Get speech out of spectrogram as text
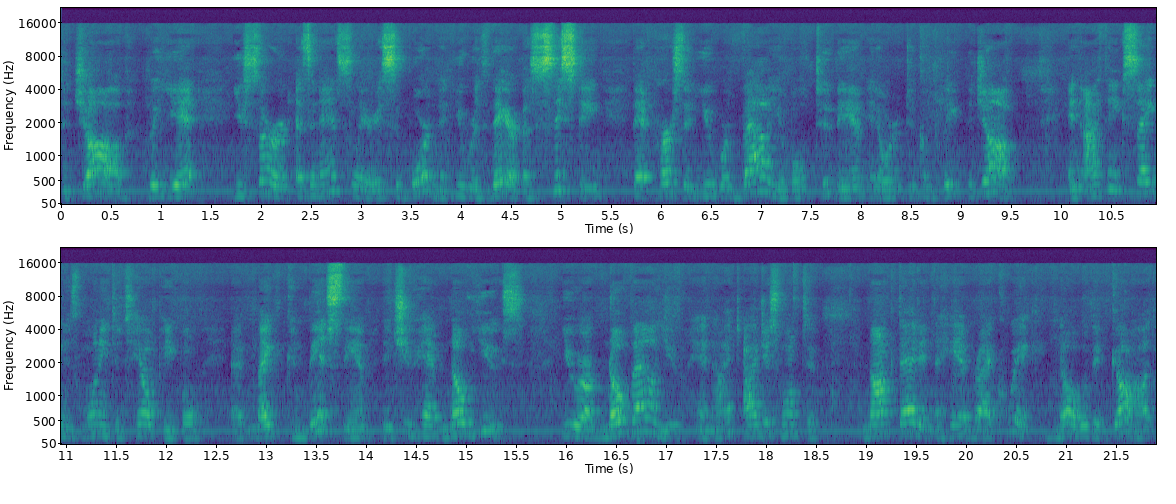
the job, but yet you served as an ancillary, subordinate. You were there assisting that person. You were valuable to them in order to complete the job. And I think Satan is wanting to tell people, uh, make convince them that you have no use. You are of no value. And I, I just want to knock that in the head right quick. Know that God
